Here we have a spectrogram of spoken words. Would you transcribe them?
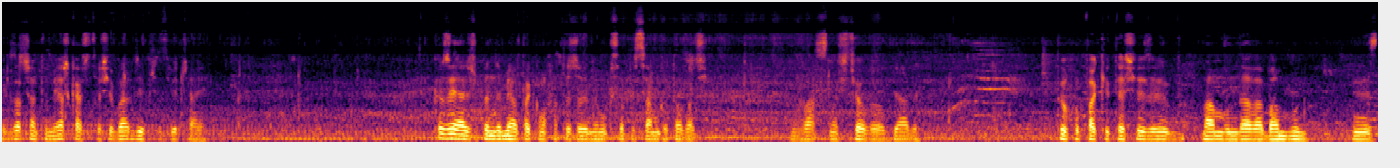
Jak zacznę tu mieszkać, to się bardziej przyzwyczaję. Tylko, że ja już będę miał taką chatę, że będę mógł sobie sam gotować własnościowe obiady. Tu chłopaki też jest bambun dawa, bambun. Jest.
